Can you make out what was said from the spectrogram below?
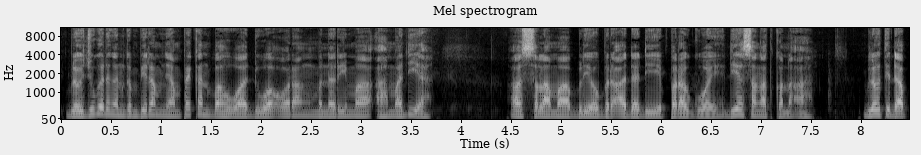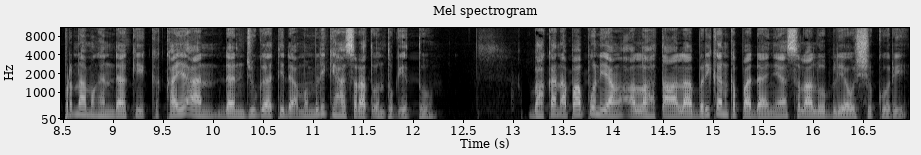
Beliau juga dengan gembira menyampaikan bahwa dua orang menerima Ahmadiyah uh, selama beliau berada di Paraguay. Dia sangat kona'ah. Beliau tidak pernah menghendaki kekayaan dan juga tidak memiliki hasrat untuk itu. Bahkan apa pun yang Allah Ta'ala berikan kepadanya selalu beliau syukuri.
